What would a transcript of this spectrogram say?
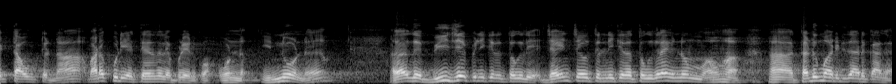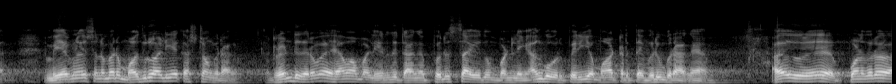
எட்டு அவுட்டுன்னா வரக்கூடிய தேர்தல் எப்படி இருக்கும்? ஒன்று இன்னொன்று அதாவது பிஜேபி நிற்கிற தொகுதி ஜெயின் சௌத்ரி நிற்கிற தொகுதியில் இன்னும் தடுமாறிட்டு தான் இருக்காங்க. நம்ம ஏற்கனவே சொன்ன மாதிரி மதுராலியே கஷ்டங்கிறாங்க. ரெண்டு தடவை ஹேமாமல் இருந்துட்டாங்க. பெருசாக எதுவும் பண்ணலைங்க. அங்கே ஒரு பெரிய மாற்றத்தை விரும்புகிறாங்க அதாவது ஒரு போன தடவை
